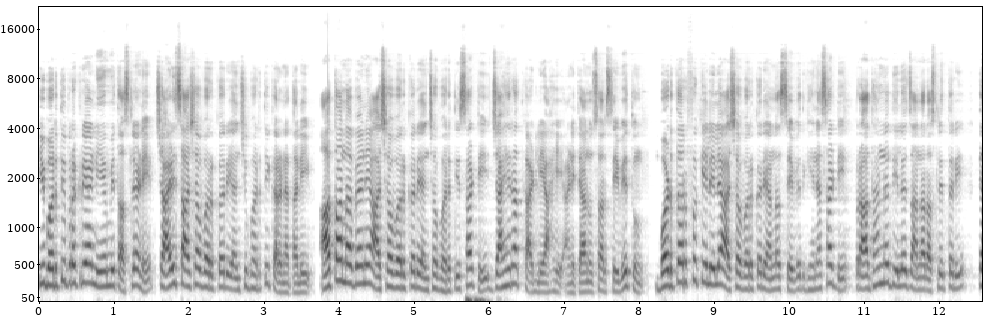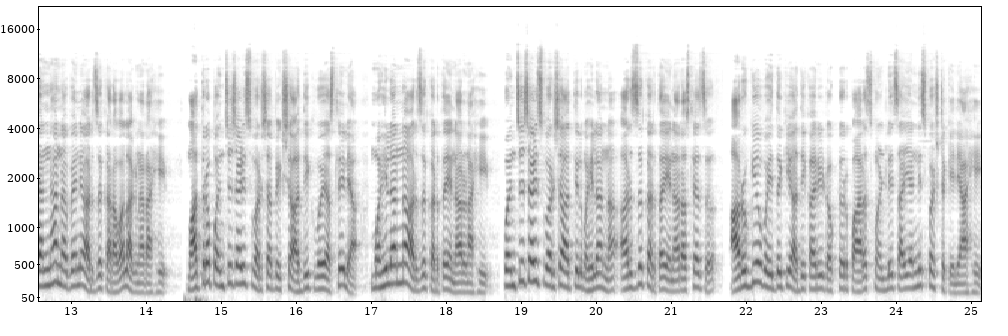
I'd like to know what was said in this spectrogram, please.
ही भरती प्रक्रिया नियमित असल्याने चाळीस आशा वर्कर यांची भरती करण्यात आली. आता नव्याने आशा वर्कर यांच्या भरतीसाठी जाहिरात काढली आहे आणि त्यानुसार सेवेतून बडतर्फ केलेल्या आशा वर्कर यांना सेवेत घेण्यासाठी प्राधान्य दिले जाणार असले तरी त्यांना नव्याने अर्ज करावा लागणार आहे. मात्र पंचेचाळीस वर्षापेक्षा अधिक वय असलेल्या महिलांना अर्ज करता येणार नाही. पंचेचाळीस वर्षातील महिलांना अर्ज करता येणार असल्याचं आरोग्य वैद्यकीय अधिकारी डॉक्टर पारस मंडलेचा यांनी स्पष्ट केले आहे.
